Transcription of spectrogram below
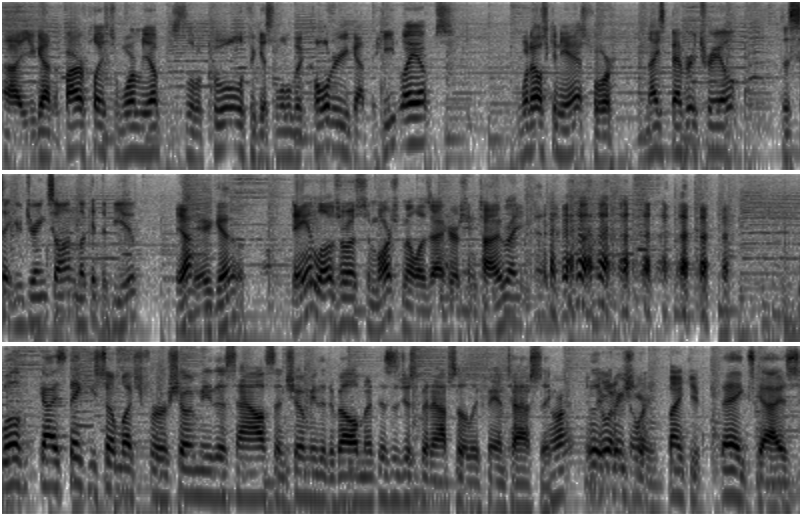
Uh, you got the fireplace to warm you up. It's a little cool. If it gets a little bit colder, you got the heat lamps. What else can you ask for? Nice beverage trail to set your drinks on, look at the view. Yeah, There you go. Dan loves roasting marshmallows out here sometimes. Right. Well, guys, thank you so much for showing me this house and showing me the development. This has just been absolutely fantastic. All right, Really enjoy appreciate it. Thank you. Thanks, guys.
